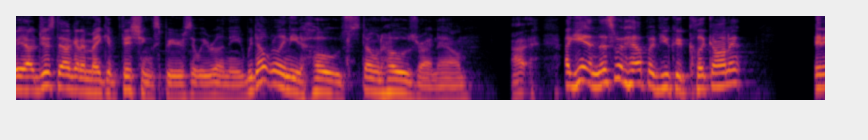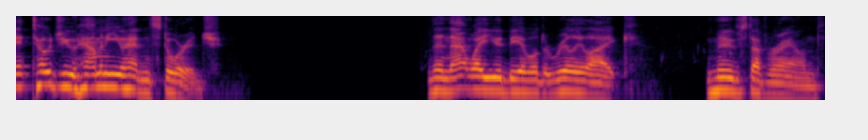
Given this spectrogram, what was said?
yeah, just now gonna make it fishing spears that we really need. We don't really need hose, stone hose right now. I, again, this would help if you could click on it and it told you how many you had in storage. Then that way you'd be able to really like move stuff around.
